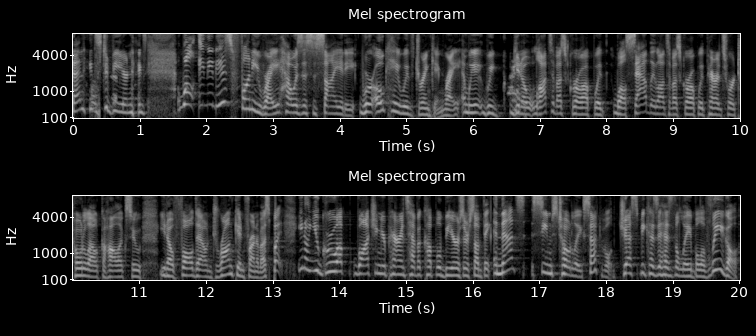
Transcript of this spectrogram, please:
That needs to be your next. Well, and it is funny, right? How as a society we're okay with drinking, right? And we we you know, lots of us grow up with well, sadly lots of us grow up with parents who are total alcoholics who, you know, fall down drunk in front of us. But, you know, you grew up watching your parents have a couple beers or something, and that seems totally acceptable just because it has the label of legal.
